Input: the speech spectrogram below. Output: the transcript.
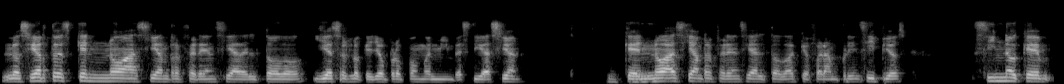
Lo cierto es que no hacían referencia del todo, y eso es lo que yo propongo en mi investigación, que no hacían referencia del todo a que fueran principios, sino que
